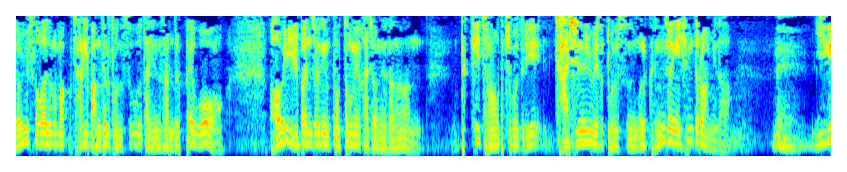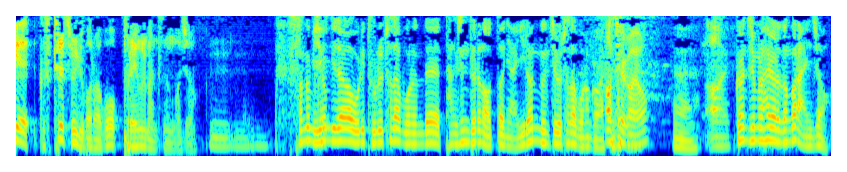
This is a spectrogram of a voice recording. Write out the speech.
여유 있어가지고 막 자기 맘대로 돈 쓰고 다니는 사람들 빼고 거의 일반적인 보통의 가정에서는 특히 전업주부들이 자신을 위해서 돈 쓰는 걸 굉장히 힘들어합니다. 네. 이게 그 스트레스를 유발하고 불행을 만드는 거죠. 방금 이용 기자가 우리 둘을 쳐다보는데 당신들은 어떠냐 이런 눈치로 쳐다보는 것 같아요. 아, 제가요? 예. 아, 그런 질문을 하려던 건 아니죠.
